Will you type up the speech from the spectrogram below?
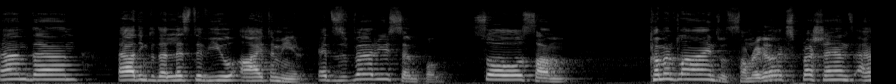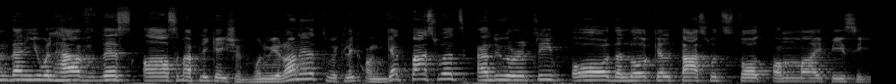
and then adding to the list of view item here. It's very simple. So some command lines with some regular expressions and then you will have this awesome application. When we run it, we click on get passwords and we will retrieve all the local passwords stored on my PC.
